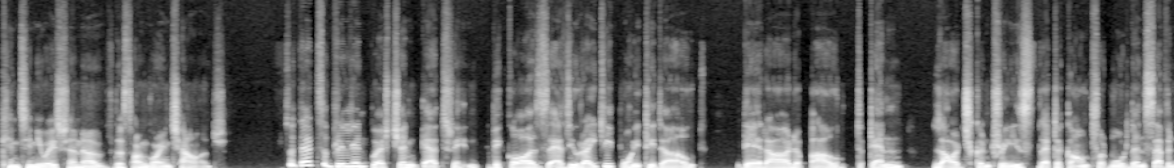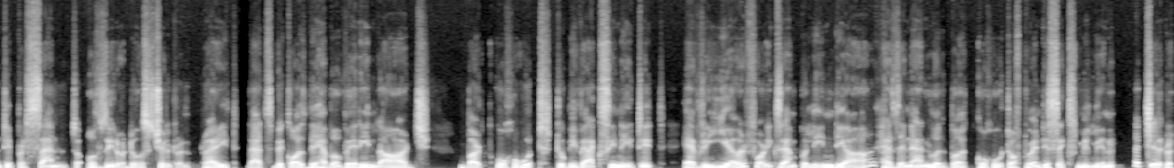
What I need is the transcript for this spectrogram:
continuation of this ongoing challenge. So that's a brilliant question, Catherine, because as you rightly pointed out, there are about 10 large countries that account for more than 70% of zero dose children, right? That's because they have a very large birth cohort to be vaccinated every year. For example, India has an annual birth cohort of 26 million children.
